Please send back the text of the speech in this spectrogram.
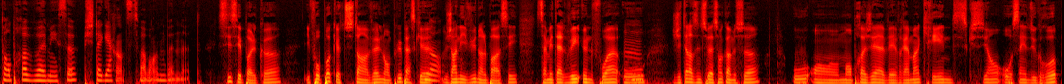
ton prof va aimer ça, puis je te garantis tu vas avoir une bonne note. Si c'est pas le cas, il faut pas que tu t'en veuilles non plus parce que j'en ai vu dans le passé. Ça m'est arrivé une fois où Mm. j'étais dans une situation comme ça où on- mon projet avait vraiment créé une discussion au sein du groupe.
